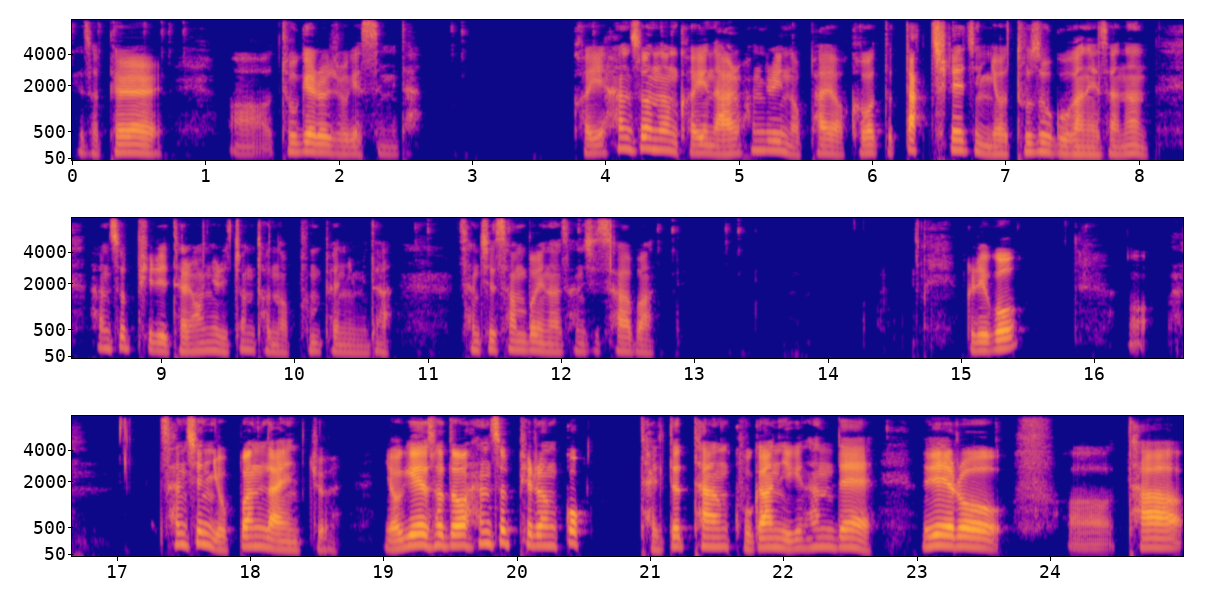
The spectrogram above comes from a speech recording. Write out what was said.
그래서 별두 개를 주겠습니다. 거의 한 수는 거의 나을 확률이 높아요. 그것도 딱 칠해진 이두수 구간에서는 한 수 필이 될 확률이 좀 더 높은 편입니다. 33번이나 34번. 그리고 어, 36번 라인줄. 여기에서도 한 수 필은 꼭 될 듯한 구간이긴 한데 의외로 어, 다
